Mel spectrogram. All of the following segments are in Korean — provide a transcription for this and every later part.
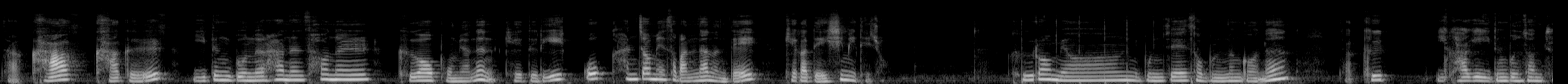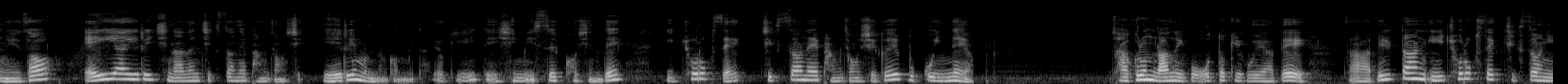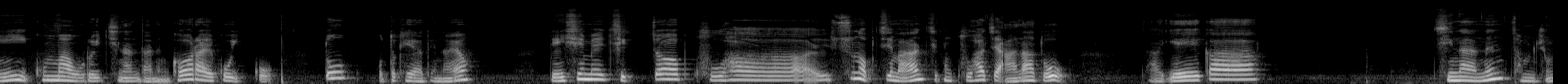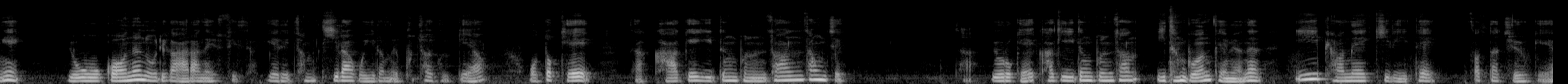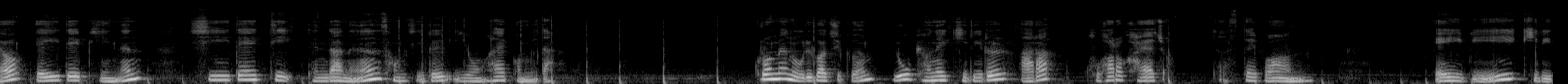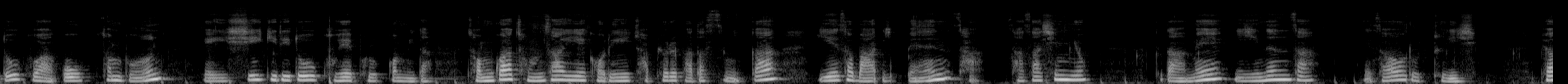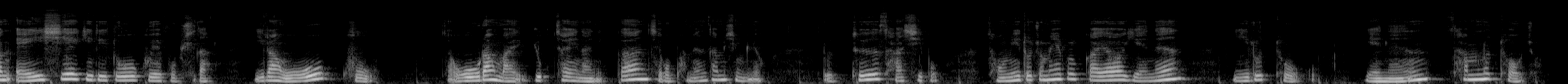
자, 각 각을 이등분을 하는 선을 그어 보면은 걔들이 꼭 한 점에서 만나는데 걔가 내심이 되죠. 그러면 문제에서 묻는 거는 자, 그 이 각의 이등분선 중에서 AI를 지나는 직선의 방정식 얘를 묻는 겁니다. 여기 내심이 있을 것인데 이 초록색 직선의 방정식을 묻고 있네요. 자, 그럼 나는 이거 어떻게 구해야 돼? 자, 일단 이 초록색 직선이 2,5를 지난다는 걸 알고 있고 또 어떻게 해야 되나요? 내심을 직접 구할 순 없지만 지금 구하지 않아도 자, 얘가 지나는 점 중에 요거는 우리가 알아낼 수 있어요. 얘를 점 D라고 이름을 붙여볼게요. 어떻게? 자, 각의 이등분선 성질. 자, 요렇게 각이 이등분선, 이등분 되면은 이 변의 길이 돼. 썼다 지울게요. A 대 B는 C 대 D 된다는 성질을 이용할 겁니다. 그러면 우리가 지금 요 변의 길이를 알아? 구하러 가야죠. 자, 스텝 1. AB 길이도 구하고 선분 AC 길이도 구해 볼 겁니다. 점과 점 사이의 거리 좌표를 받았으니까 2에서 마 2 뺀 4, 4, 4, 16. 그 다음에 2는 4 해서 루트 20. 변 AC의 길이도 구해 봅시다. 2랑 5, 9. 자, 5랑 말 6 차이 나니까 제곱하면 36. 루트 45. 정리도 좀 해볼까요? 얘는 2루트 5고 얘는 3루트 5죠.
